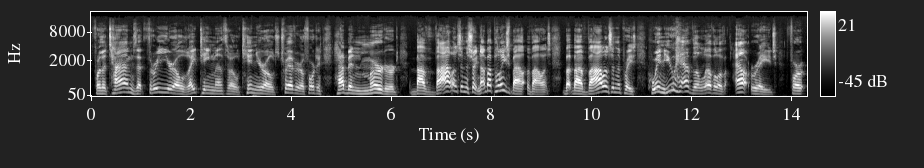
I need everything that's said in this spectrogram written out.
for the times that three year olds, 18 months old, 10 year olds, 12 year olds, 14 have been murdered by violence in the street, not by police violence, but by violence in the police. When you have the level of outrage for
